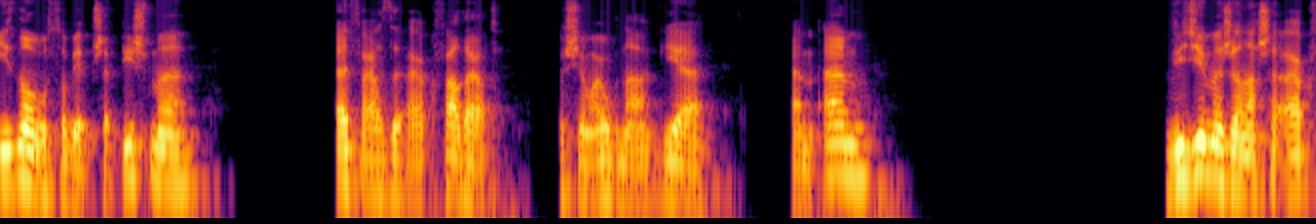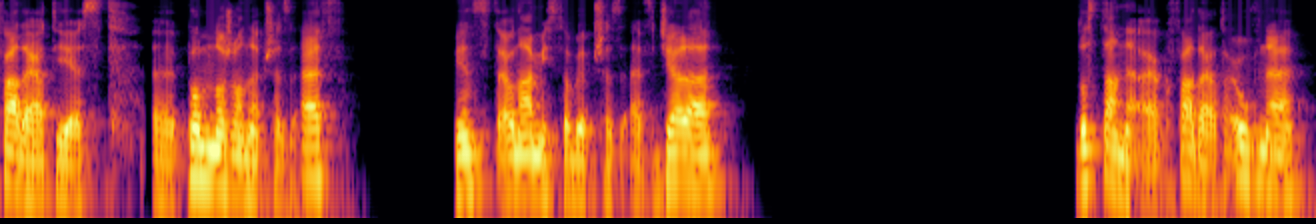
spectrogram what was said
i znowu sobie przepiszmy f razy r kwadrat to się równa g mm Widzimy, że nasze r kwadrat jest e, pomnożone przez f, więc stronami sobie przez f dzielę. Dostanę r kwadrat równe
